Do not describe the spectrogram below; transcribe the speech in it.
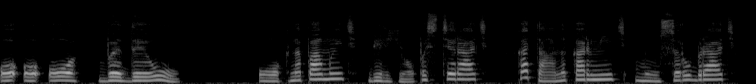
ООО «БДУ». Окна помыть, белье постирать, кота накормить, мусор убрать.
